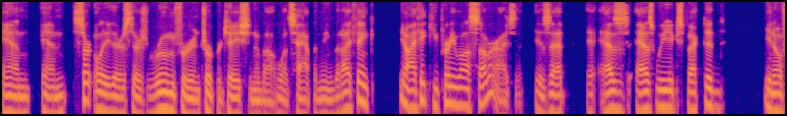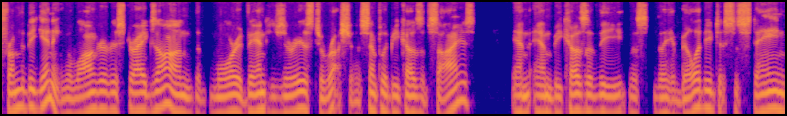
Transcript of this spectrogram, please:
And and certainly there's there's room for interpretation about what's happening. But I think, you know, I think you pretty well summarize it, is that as as we expected, you know, from the beginning, the longer this drags on, the more advantage there is to Russia, simply because of size and and because of the the, the ability to sustain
